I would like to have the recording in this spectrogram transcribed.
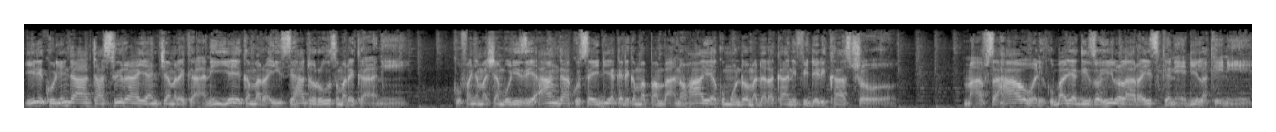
ili kulinda taswira ya nchi ya Marekani, yeye kama rais hatoruhusu Marekani kufanya mashambulizi ya anga kusaidia katika mapambano hayo ya kumuondoa madarakani Fidel Castro. Maafisa hao walikubali agizo hilo la Rais Kennedy lakini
